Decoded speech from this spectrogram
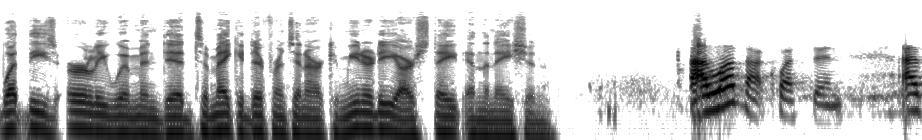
what these early women did to make a difference in our community, our state, and the nation? I love that question. As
